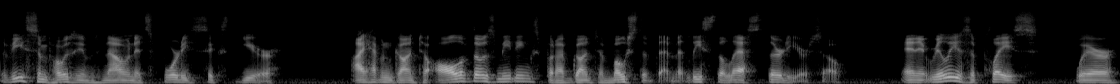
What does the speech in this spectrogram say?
The VEITH Symposium is now in its 46th year. I haven't gone to all of those meetings, but I've gone to most of them, at least the last 30 or so. And it really is a place where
